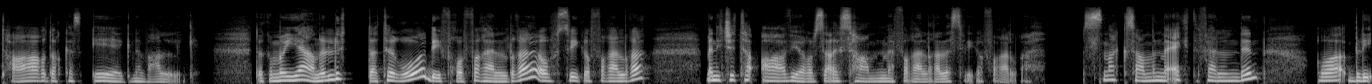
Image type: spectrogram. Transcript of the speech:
tar deres egne valg. Dere må gjerne lytte til råd fra foreldre og svigerforeldre, men ikke ta avgjørelser sammen med foreldre eller svigerforeldre. Snakk sammen med ektefellen din, og bli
